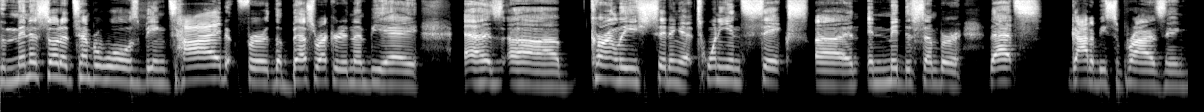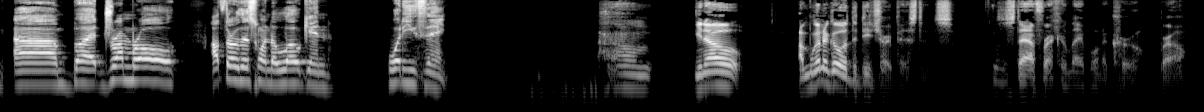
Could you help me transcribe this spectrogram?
the Minnesota Timberwolves being tied for the best record in the NBA as uh, currently sitting at 20 and 6 uh, in, in mid December. That's got to be surprising. Um, but drum roll, I'll throw this one to Logan. What do you think? Um, you know, I'm going to go with the Detroit Pistons. It's a staff record label and a crew, bro.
